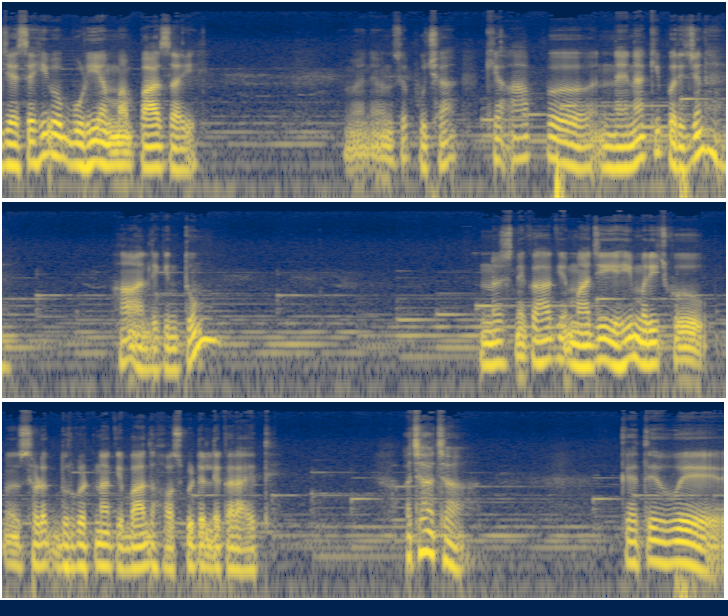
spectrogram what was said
जैसे ही वो बूढ़ी अम्मा पास आई, मैंने उनसे पूछा, क्या आप नैना की परिजन हैं? हाँ लेकिन तुम? नर्स ने कहा कि माँ जी, यही मरीज़ को सड़क दुर्घटना के बाद हॉस्पिटल लेकर आए थे। अच्छा अच्छा। कहते हुए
